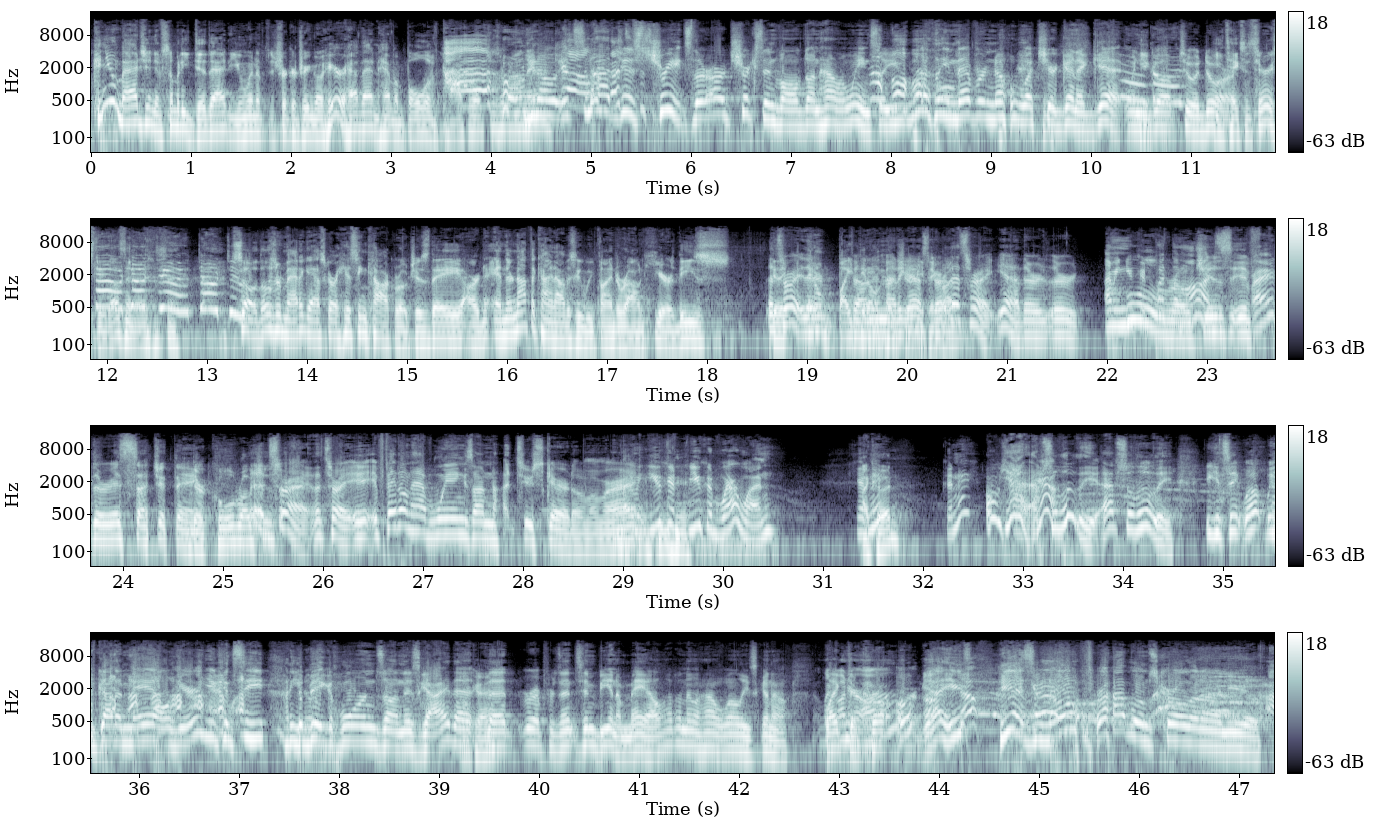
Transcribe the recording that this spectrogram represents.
can you imagine if somebody did that? You went up to trick or treat and go, "Here, have that," and have a bowl of cockroaches oh, around there? You know, it's No, not that's just treats. There are tricks involved on Halloween, so you really never know what you're gonna get when you go up to a door. He takes it seriously, No, doesn't don't it? do it, don't do so it. those are Madagascar hissing cockroaches. They are, and they're not the kind obviously we find around here. These. That's they, right. They they're don't bite. They don't in hurt you or Madagascar. anything, right? That's right. Yeah, they're they're. I mean, you could cool put them on, roaches if right? there is such a thing. They're cool roaches? That's right. That's right. If they don't have wings, I'm not too scared of them. All right. I mean, you could you could wear one. I Couldn't he? could. Couldn't he? Oh yeah, absolutely, absolutely. You can see. Well, we've got a male here. You can see you the know? big horns on this guy. That Okay. that represents him being a male. I don't know how well he's gonna Like like, on to your curl. arm, Oh yeah, oh, he's, no. he has no problems curling on you.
